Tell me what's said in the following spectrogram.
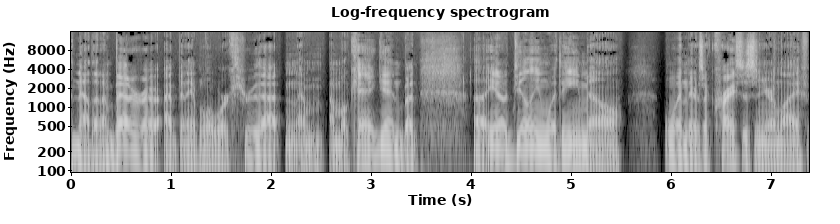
now that I'm better, I've been able to work through that and I'm, I'm okay again. But, uh, you know, dealing with email when there's a crisis in your life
